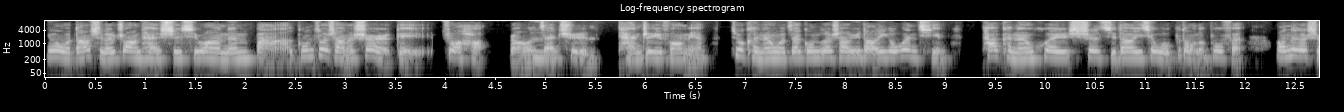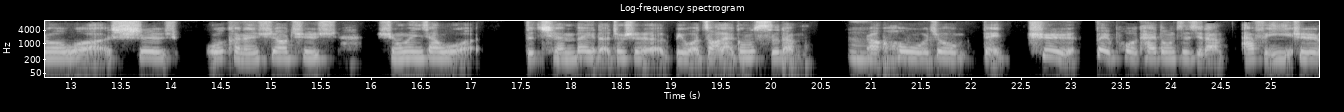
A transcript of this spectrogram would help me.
因为我当时的状态是希望能把工作上的事儿给做好，然后再去谈这一方面。就可能我在工作上遇到一个问题，它可能会涉及到一些我不懂的部分。哦，那个时候我是我可能需要去。询问一下我的前辈的，就是比我早来公司的，嗯，然后我就得去被迫开动自己的 F 一，去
